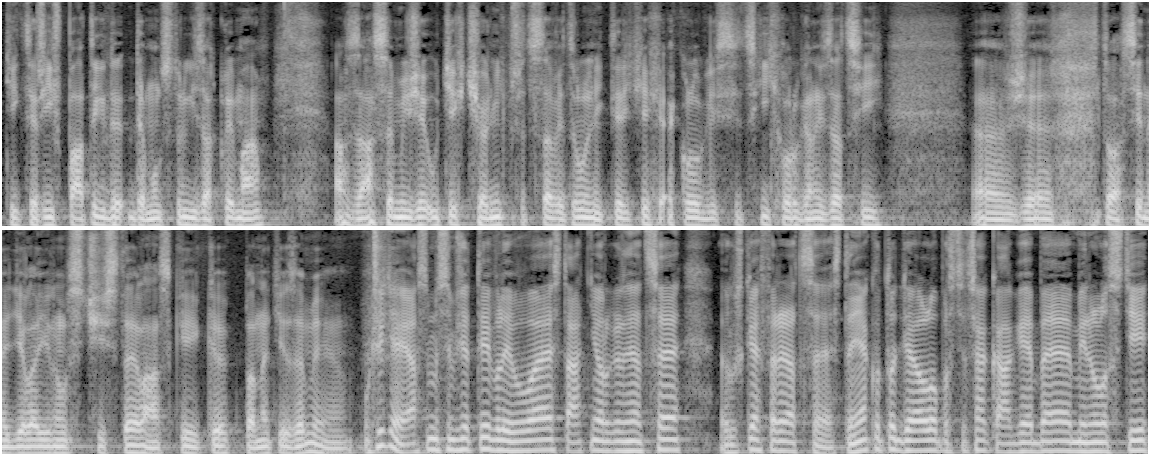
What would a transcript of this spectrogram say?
ti, kteří v pátek de- demonstrují za klima, a zdá se mi, že u těch čelních představitelů některých těch ekologistických organizací že to asi nedělají jenom z čisté lásky k planetě Zemi. Jo. Určitě, já si myslím, že ty vlivové státní organizace Ruské federace, stejně jako to dělalo prostě třeba KGB v minulosti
